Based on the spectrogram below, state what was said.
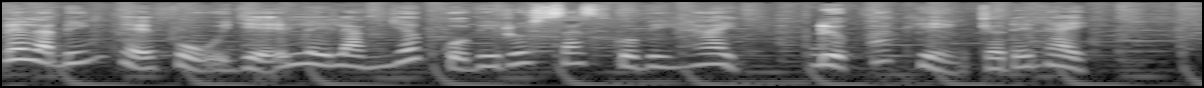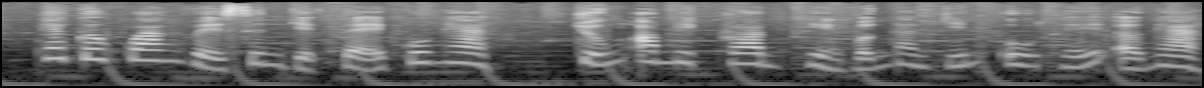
Đây là biến thể phụ dễ lây lan nhất của virus SARS-CoV-2 được phát hiện cho đến nay. Theo cơ quan vệ sinh dịch tễ của Nga, chủng Omicron hiện vẫn đang chiếm ưu thế ở Nga.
